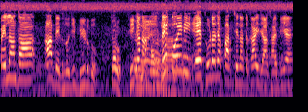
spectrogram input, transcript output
ਪਹਿਲਾਂ ਤਾਂ ਆਹ ਦੇਖ ਲਓ ਜੀ ਬੀੜਗੋ ਚਲੋ। ਠੀਕ ਹੈ ਨਾ? ਨਹੀਂ ਕੋਈ ਨਹੀਂ ਇਹ ਥੋੜਾ ਜਿਹਾ ਪਰਚੇ ਨਾਲ ਦਿਖਾਈ ਜਾ ਸਕਦੀ ਹੈ।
